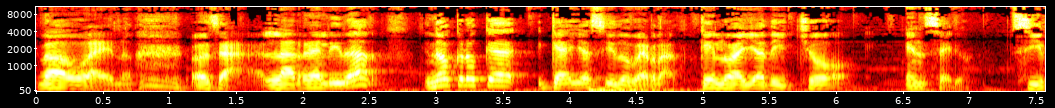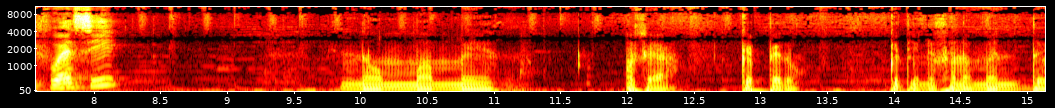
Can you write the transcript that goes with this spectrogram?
no, bueno. O sea, la realidad, no creo que, que haya sido verdad. Que lo haya dicho en serio. Si fue así... No mames. O sea, ¿qué pedo? Que tienes en la mente.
